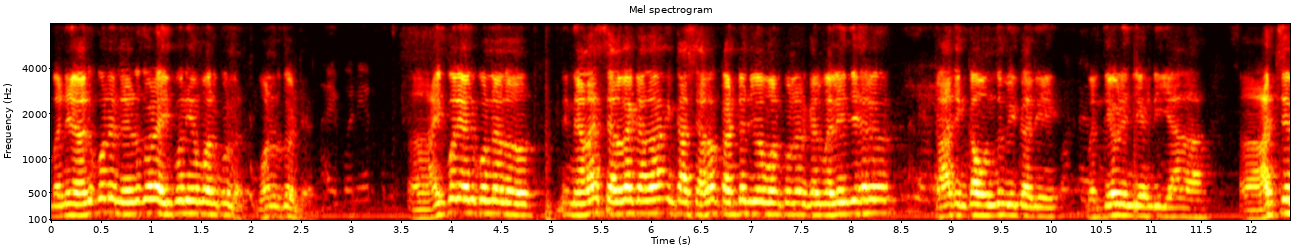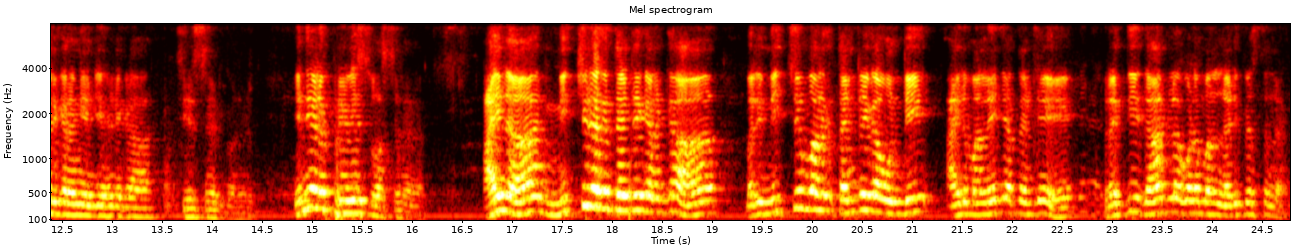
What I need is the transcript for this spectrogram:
మరి నేను అనుకున్నాను నేను కూడా అయిపోయినాయేమో అనుకున్నాను మొన్నతోటి అయిపోయి అనుకున్నాను. నేను ఎలా సెలవే కదా ఇంకా సెలవు కంటిన్యూ చేయమనుకున్నాను కానీ మళ్ళీ ఏం చేశారు? కాదు ఇంకా ఉంది మీకు అని. మరి దేవుడు ఏం చేయండి? ఇలా ఆశ్చర్యకరంగా ఏం చేయండి ఇక్కడ? చేసినట్టుకున్నాడు ఎందుకంటే ప్రీవియస్ వస్తున్నారు ఆయన నిత్యుడగ తండ్రి కనుక మరి నిత్యం మనకు తండ్రిగా ఉండి ఆయన మనల్ని ఏం చేస్తాడంటే ప్రతి దాంట్లో కూడా మనల్ని నడిపిస్తున్నాడు.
